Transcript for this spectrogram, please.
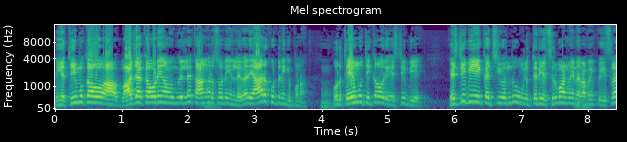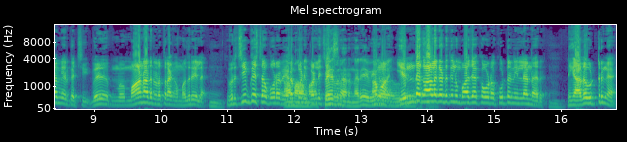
நீங்க திமுக பாஜகவோடையும் அவங்க இல்லை காங்கிரஸோடையும் இல்லை. வேற யாரு கூட்டணிக்கு போனா? ஒரு தேமுதிக ஒரு எஸ்டிபிஐ எஸ்டிபிஐ கட்சி வந்து உங்களுக்கு தெரியும் சிறுபான்மையினர் அமைப்பு இஸ்லாமியர் கட்சி. மாநாடு நடத்துறாங்க மதுரையில. இவர் சீஃப் கெஸ்டா போறாரு எடப்பாடி. பழனிசாமி ஆமா எந்த காலகட்டத்திலும் பாஜகவோட கூட்டணி இல்லைன்னாரு. நீங்க அதை விட்டுருங்க.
